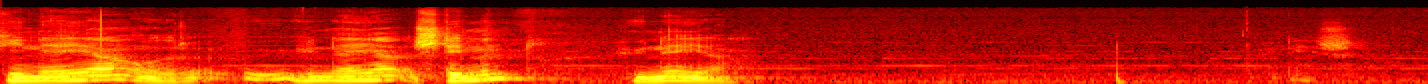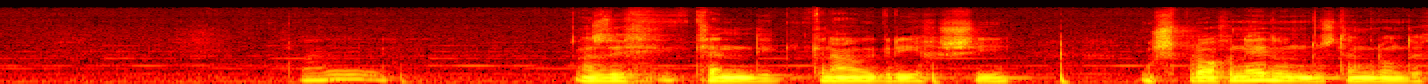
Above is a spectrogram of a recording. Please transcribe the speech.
Hinea oder Hynea Stimmen. Hynea. Also ich kenne die genaue griechische Aussprache nicht und aus dem Grund ich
